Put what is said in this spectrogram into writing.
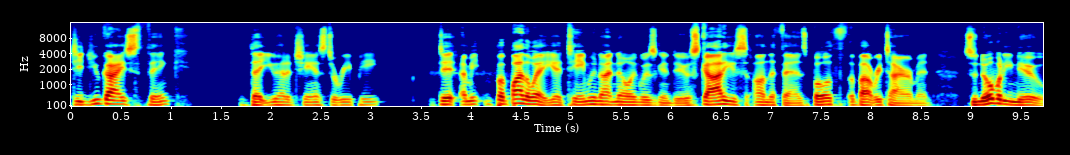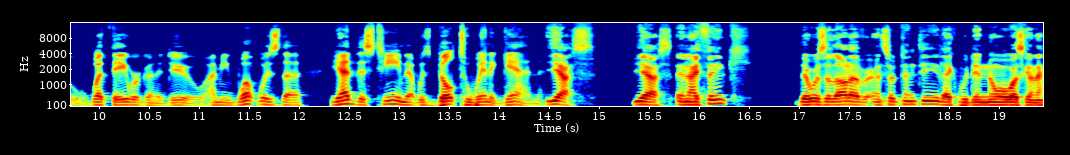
did you guys think that you had a chance to repeat? Did I mean? But by the way, you had Teemu not knowing what he was going to do. Scotty's on the fence, both about retirement. So nobody knew what they were going to do. I mean, what was the? You had this team that was built to win again. Yes, yes, and I think there was a lot of uncertainty. Like we didn't know what was going to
